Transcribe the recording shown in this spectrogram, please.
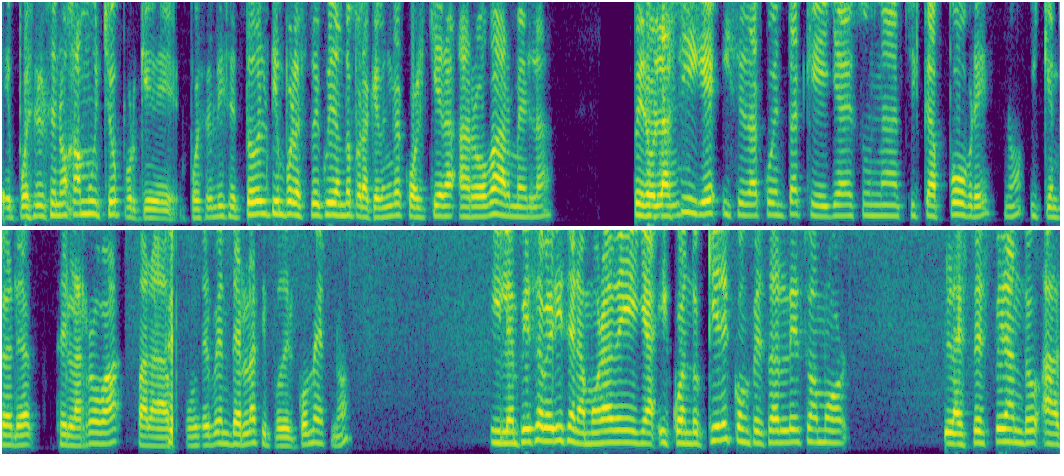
eh, pues él se enoja mucho porque pues él dice, todo el tiempo la estoy cuidando para que venga cualquiera a robármela, pero la sigue y se da cuenta que ella es una chica pobre, ¿no? Y que en realidad se la roba para poder venderlas y poder comer, ¿no? Y la empieza a ver y se enamora de ella y cuando quiere confesarle su amor, la está esperando, a-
